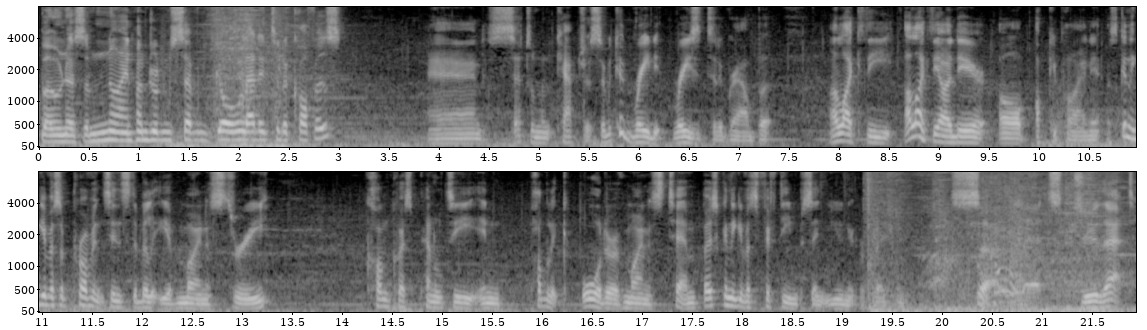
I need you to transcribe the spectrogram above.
bonus of 907 gold added to the coffers. And settlement capture. So we could raid it, raise it to the ground, but I like the I like the idea of occupying it. It's going to give us a province instability of minus three, conquest penalty in public order of minus 10, but it's going to give us 15% unit replacement. So let's do that.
